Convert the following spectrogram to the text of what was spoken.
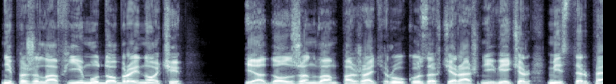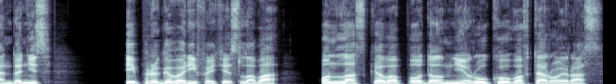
не пожелав ему доброй ночи. «Я должен вам пожать руку за вчерашний вечер, мистер Пенденис». И, проговорив эти слова, он ласково подал мне руку во второй раз.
